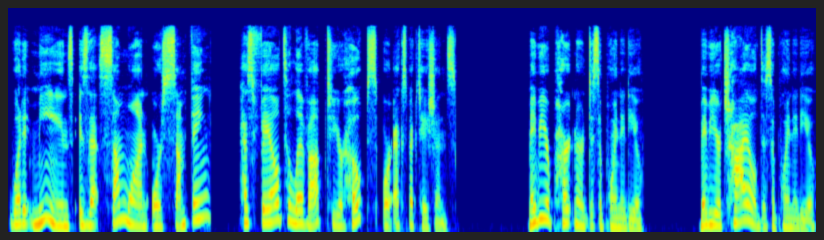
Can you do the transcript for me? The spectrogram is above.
what it means is that someone or something has failed to live up to your hopes or expectations. Maybe your partner disappointed you. Maybe your child disappointed you.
